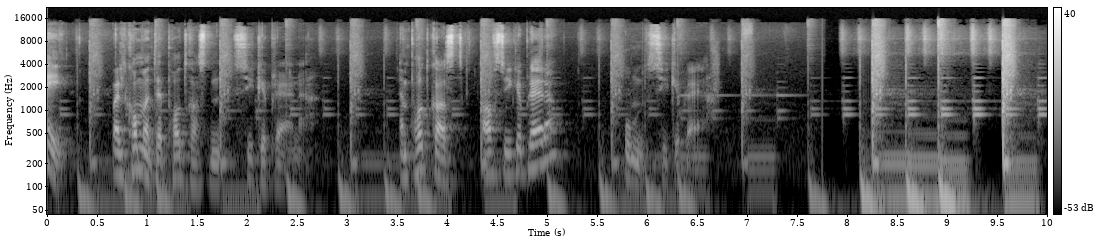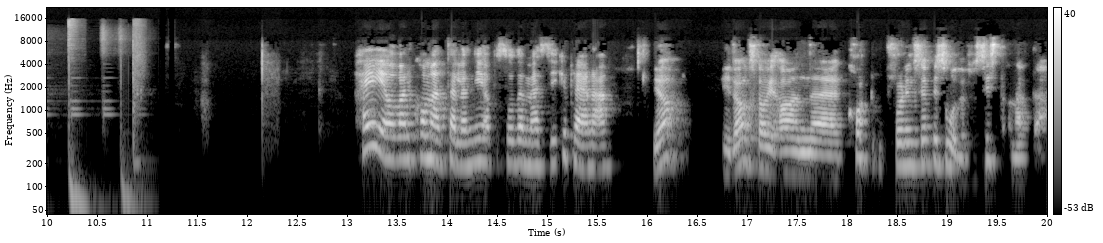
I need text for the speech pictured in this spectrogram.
Hei, velkommen til podkasten Sykepleierne. En podkast av sykepleiere om sykepleie. Hei og velkommen til en ny episode med Sykepleierne. Ja, i dag skal vi ha en eh, kort oppfølgingsepisode fra sist Anette.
